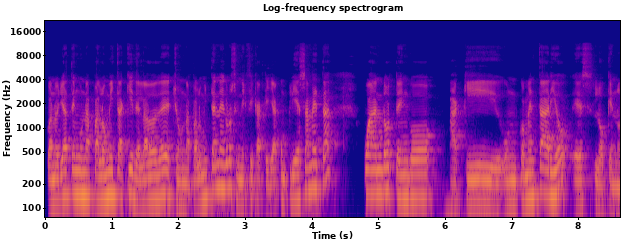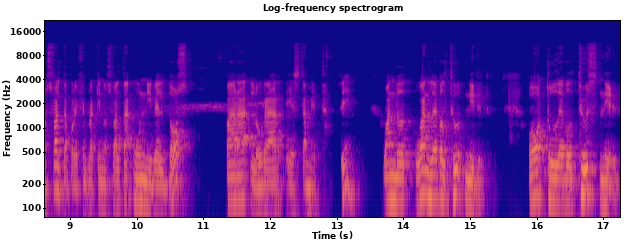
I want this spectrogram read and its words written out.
Cuando ya tengo una palomita aquí del lado derecho, una palomita negro, significa que ya cumplí esa meta. Cuando tengo aquí un comentario, es lo que nos falta. Por ejemplo, aquí nos falta un nivel 2 para lograr esta meta. ¿sí? One, level 2 needed. O two level 2 needed.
